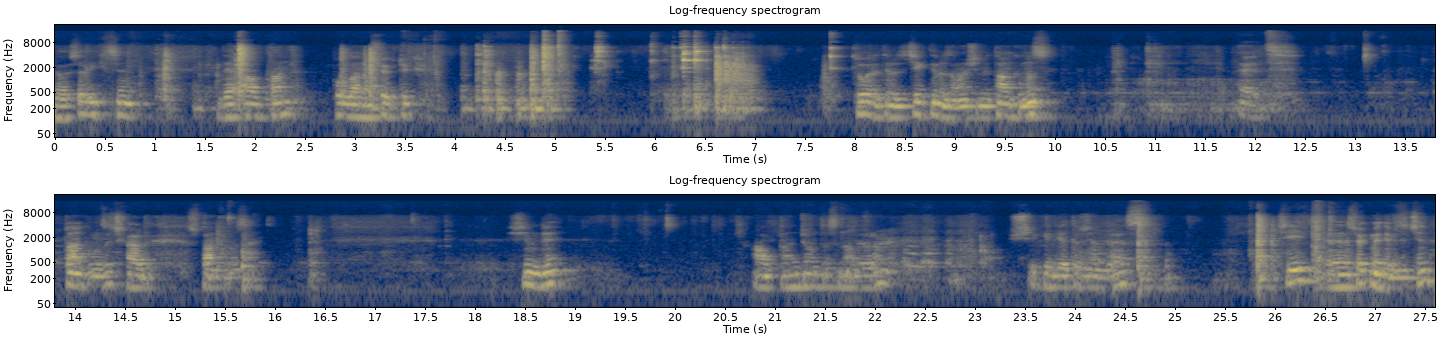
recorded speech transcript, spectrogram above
arkadaşlar ikisini de alttan pullarını söktük. Tuvaletimizi çektiğimiz zaman şimdi tankımız Evet. Tankımızı çıkardık. Su tankımızı. Şimdi alttan contasını alıyorum. Şu şekilde yatıracağım biraz. Şey e, sökmediğimiz için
